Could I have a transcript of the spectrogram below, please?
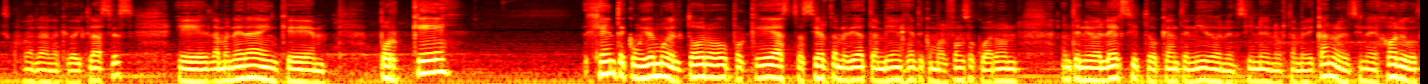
escuela en la que doy clases, eh, la manera en que, ¿por qué gente como Guillermo del Toro, por qué hasta cierta medida también gente como Alfonso Cuarón han tenido el éxito que han tenido en el cine norteamericano, en el cine de Hollywood.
